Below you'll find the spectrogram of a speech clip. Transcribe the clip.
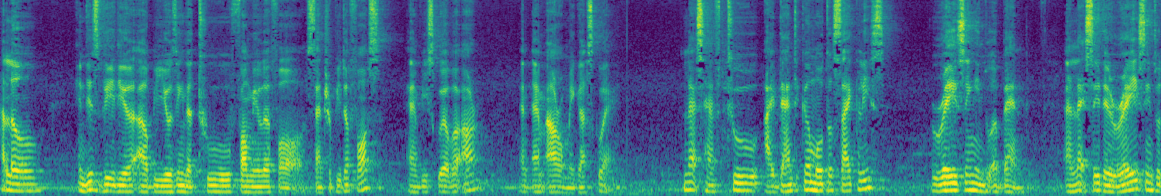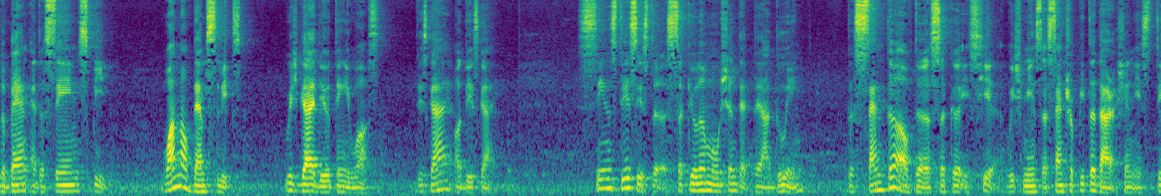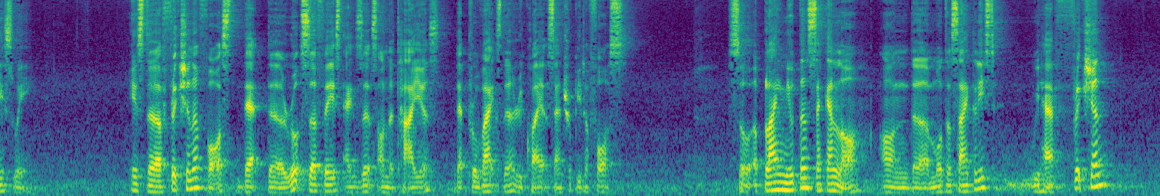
Hello, in this video I'll be using the two formula for centripetal force, mv square over r and mr omega square. Let's have two identical motorcyclists racing into a bend and let's say they race into the bend at the same speed. One of them slips. Which guy do you think it was? This guy or this guy? Since this is the circular motion that they are doing, the center of the circle is here, which means the centripetal direction is this way. It's the frictional force that the road surface exerts on the tires that provides the required centripetal force. So applying Newton's second law on the motorcyclist, we have friction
